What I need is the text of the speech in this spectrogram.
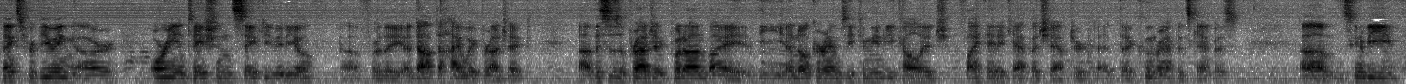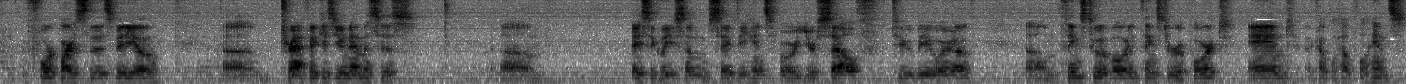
Thanks for viewing our orientation safety video uh, for the Adopt a Highway project. Uh, this is a project put on by the Anoka Ramsey Community College Phi Theta Kappa chapter at the Coon Rapids campus. Um, it's going to be four parts to this video. Um, traffic is your nemesis. Um, basically some safety hints for yourself to be aware of. Um, things to avoid, things to report, and a couple helpful hints.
